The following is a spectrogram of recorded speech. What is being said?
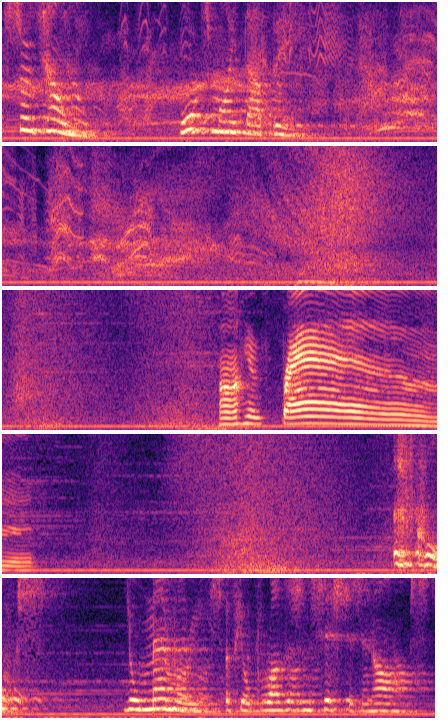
So tell me, what might that be? Oh, his friends. Of course, your memories of your brothers and sisters in arms.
